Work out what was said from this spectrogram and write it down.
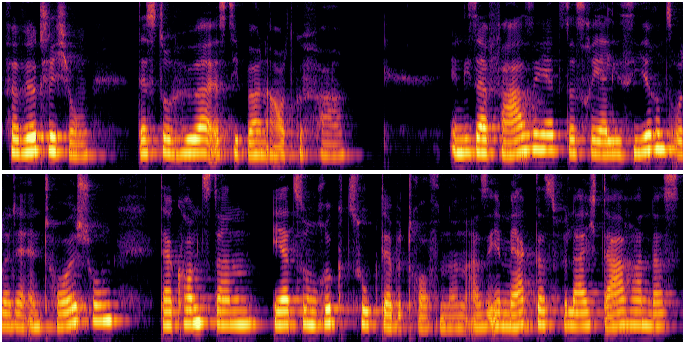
Verwirklichung, desto höher ist die Burnout-Gefahr. In dieser Phase jetzt des Realisierens oder der Enttäuschung, da kommt es dann eher zum Rückzug der Betroffenen. Also ihr merkt das vielleicht daran, dass,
